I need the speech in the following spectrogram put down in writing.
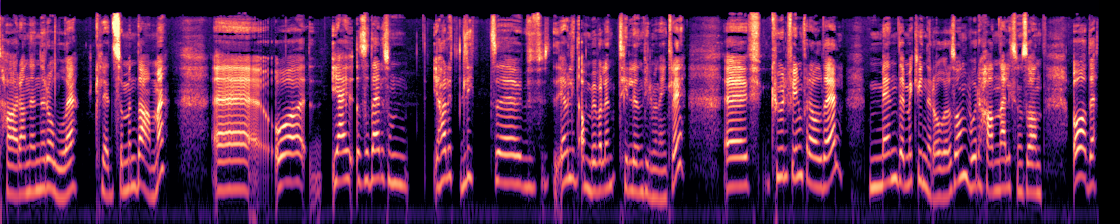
tar han en rolle kledd som en dame. Eh, og jeg, altså det er liksom jeg, har litt, litt, eh, jeg er litt ambivalent til den filmen, egentlig. Eh, kul film for all del, men det med kvinneroller og sånn, hvor han er liksom sånn å, det,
